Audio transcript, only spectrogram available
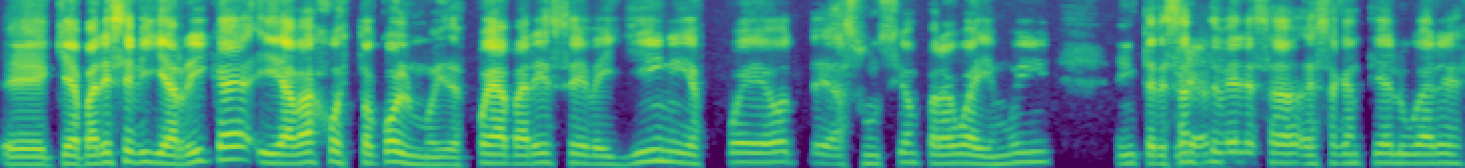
eh, que aparece Villarrica y abajo Estocolmo, y después aparece Beijing y después Asunción, Paraguay. Es muy interesante ver esa, esa cantidad de lugares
